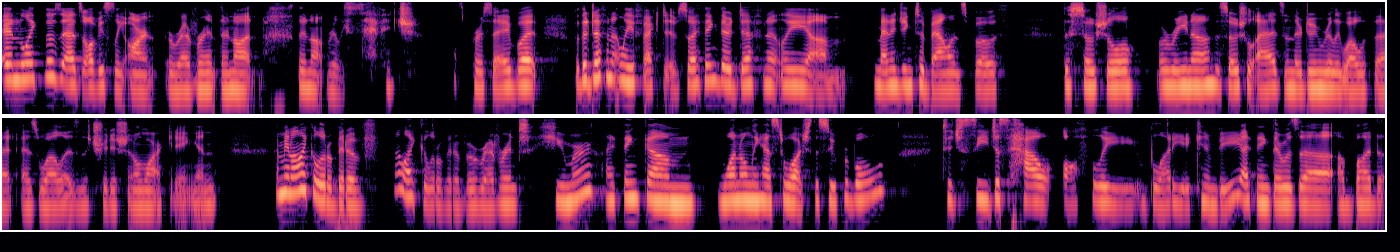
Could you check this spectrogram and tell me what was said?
And like those ads obviously aren't irreverent. They're not. They're not really savage per se, but but they're definitely effective. So I think they're definitely um, managing to balance both the social arena, the social ads, and they're doing really well with that as well as the traditional marketing. And I mean, I like a little bit of I like a little bit of irreverent humor. I think um, one only has to watch the Super Bowl to see just how awfully bloody it can be. I think there was a, a Bud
